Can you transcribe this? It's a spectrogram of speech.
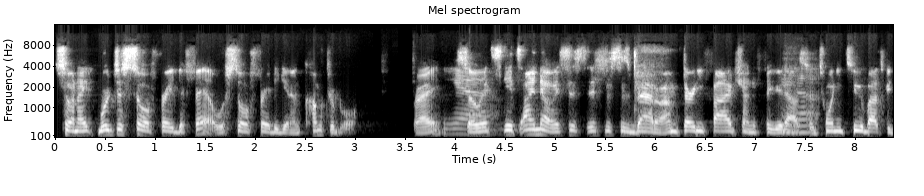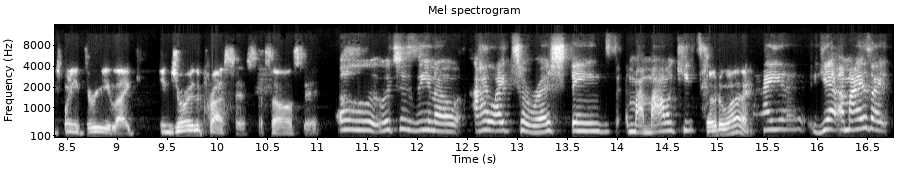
So, and I, we're just so afraid to fail. We're so afraid to get uncomfortable right? Yeah. So it's it's I know it's just it's just this battle. I'm 35 trying to figure it yeah. out. So 22 about to be 23. Like enjoy the process. That's all I'll say. Oh, which is you know I like to rush things. My mama keeps. So do I. Amaya, yeah, Amaya's like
